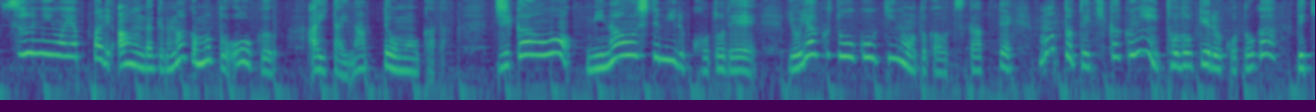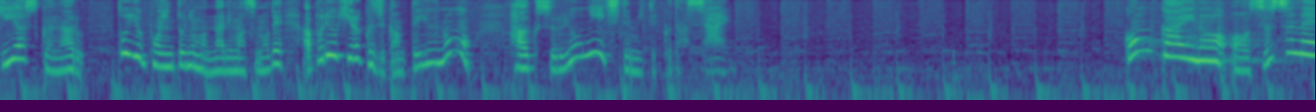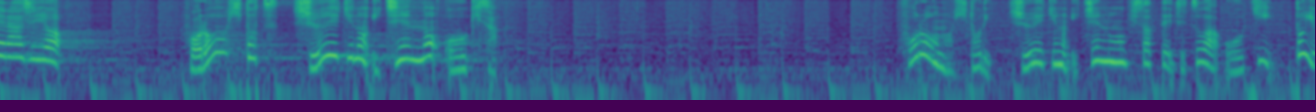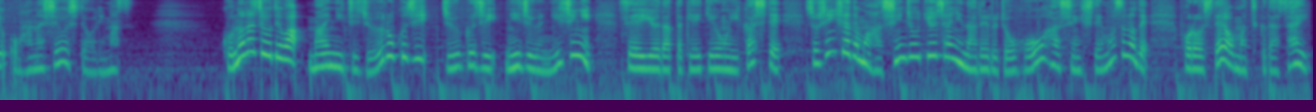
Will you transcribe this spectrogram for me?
数人はやっぱり会うんだけどなんかもっと多く会いたいなって思う方。時間を見直してみることで予約投稿機能とかを使ってもっと的確に届けることができやすくなる。というポイントにもなりますのでアプリを開く時間っていうのを把握するようにしてみてください。回のおすすめラジオ。フォロー1つ収益の1円の大きさ。フォローの1人収益の1円の大きさって実は大きいというお話をしております。このラジオでは毎日16時、19時、22時に声優だった経験を活かして初心者でも発信上級者になれる情報を発信していますのでフォローしてお待ちください。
